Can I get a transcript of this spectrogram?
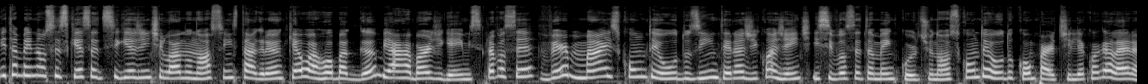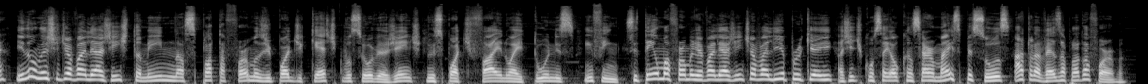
E também não se esqueça de seguir a gente lá no nosso Instagram, que é o arroba Gambiarra Board Games, para você ver mais conteúdos e interagir com a gente. E se você também curte o nosso conteúdo, compartilha com a galera. E não deixe de avaliar a gente também nas plataformas de podcast que você ouve a gente, no Spotify, no iTunes, enfim. Se tem uma forma de avaliar a gente, avalia porque aí a gente consegue alcançar mais pessoas através da plataforma.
